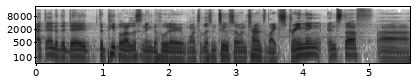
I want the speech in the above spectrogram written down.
at the end of the day, the people are listening to who they want to listen to. So in terms of like streaming and stuff, uh,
